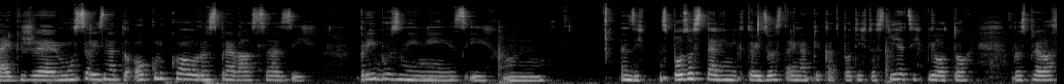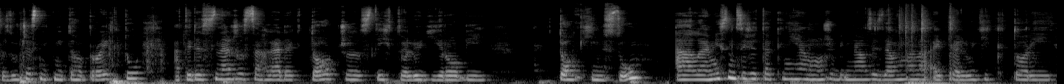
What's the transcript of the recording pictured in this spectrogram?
Takže museli ísť na to okľukov, rozprával sa s ich príbuznými, s ich mm, s, ich, s pozostalými, ktorí zostali napríklad po týchto stíhacích pilotoch, rozprával sa s účastníkmi toho projektu a teda snažil sa hľadať to, čo z týchto ľudí robí to, kým sú. Ale myslím si, že tá kniha môže byť naozaj zaujímavá aj pre ľudí, ktorí,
